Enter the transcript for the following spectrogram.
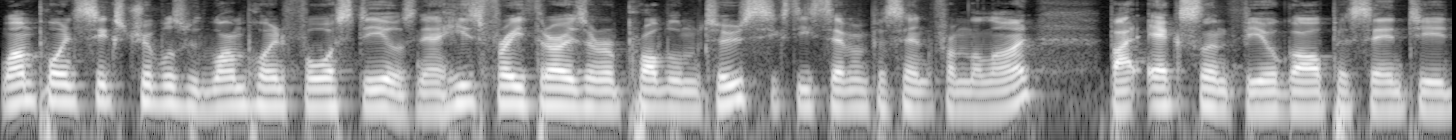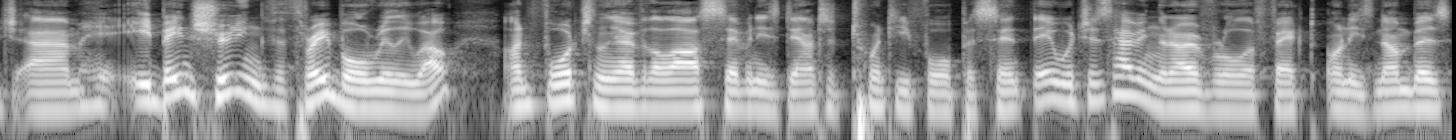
1.6 triples with 1.4 steals. Now, his free throws are a problem too, 67% from the line, but excellent field goal percentage. Um, he'd been shooting the three ball really well. Unfortunately, over the last seven, he's down to 24% there, which is having an overall effect on his numbers.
